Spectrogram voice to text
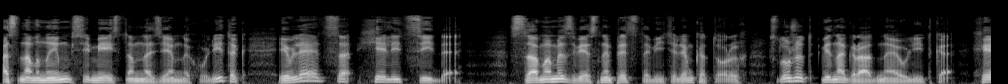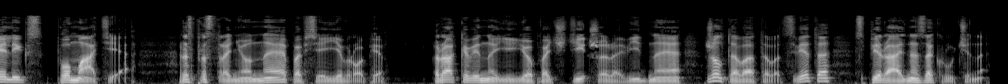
Основным семейством наземных улиток является хелициде, самым известным представителем которых служит виноградная улитка Helix pomatia, распространенная по всей Европе. Раковина ее почти шаровидная, желтоватого цвета, спирально закручена.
